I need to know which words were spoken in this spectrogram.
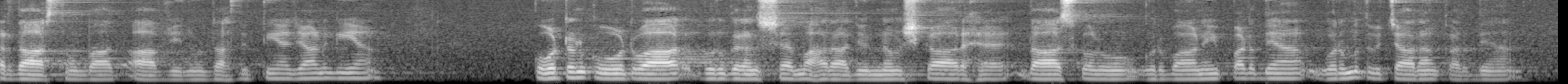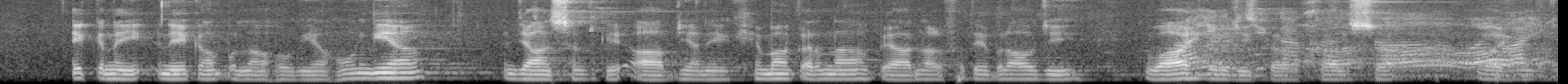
ਅਰਦਾਸ ਤੋਂ ਬਾਅਦ ਆਪ ਜੀ ਨੂੰ ਦੱਸ ਦਿੱਤੀਆਂ ਜਾਣਗੀਆਂ। ਕੋਟਨ ਕੋਟਵਾਰ ਗੁਰੂ ਗ੍ਰੰਥ ਸਾਹਿਬ ਮਹਾਰਾਜ ਜੀ ਨੂੰ ਨਮਸਕਾਰ ਹੈ। ਦਾਸ ਕੋਲੋਂ ਗੁਰਬਾਣੀ ਪੜ੍ਹਦਿਆਂ, ਗੁਰਮਤਿ ਵਿਚਾਰਾਂ ਕਰਦਿਆਂ, ਇੱਕ ਨਹੀਂ ਅਨੇਕਾਂ ਭੁੱਲਾਂ ਹੋ ਗਈਆਂ ਹੋਣਗੀਆਂ। ਅਣਜਾਣ ਸਮਝ ਕੇ ਆਪ ਜੀਆਂ ਨੇ ਖਿਮਾ ਕਰਨਾ, ਪਿਆਰ ਨਾਲ ਫਤਿਹ ਬੁਲਾਓ ਜੀ। ਵਾਹਿਗੁਰੂ ਜੀ ਕਾ ਖਾਲਸਾ। ਵਾਹਿਗੁਰੂ ਜੀ ਕੀ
